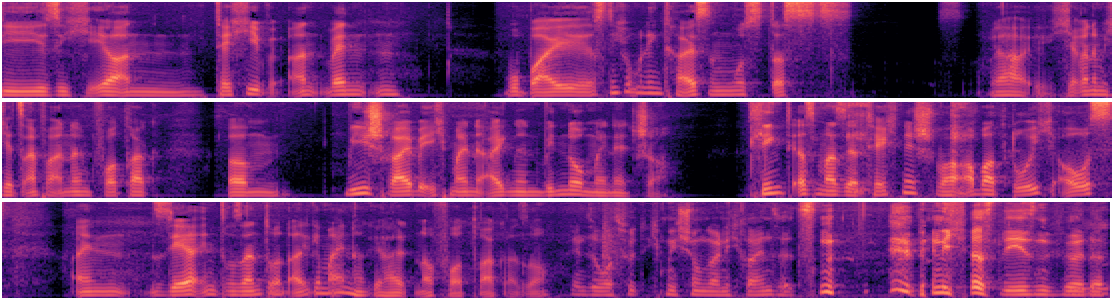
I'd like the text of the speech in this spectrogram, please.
die sich eher an Techie anwenden, wobei es nicht unbedingt heißen muss, dass, ja, ich erinnere mich jetzt einfach an einen Vortrag, ähm, wie schreibe ich meinen eigenen Window Manager? Klingt erstmal sehr technisch, war aber durchaus ein sehr interessanter und allgemeiner gehaltener Vortrag. Also. In sowas würde ich mich schon gar nicht reinsetzen, wenn ich das lesen würde.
